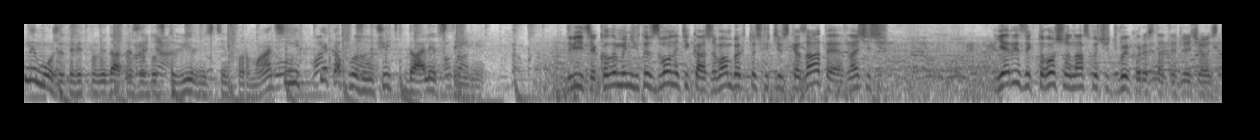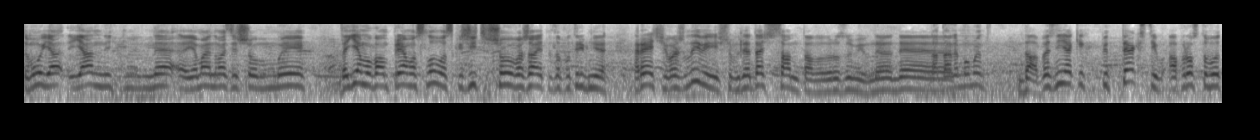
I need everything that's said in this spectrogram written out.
не можете відповідати за достовірність інформації, яка прозвучить далі в стрімі. Дивіться, коли мені хтось дзвонить і каже, вам би хтось хотів сказати, значить є ризик того, що нас хочуть використати для чогось. Тому я, я, не, не, я маю на увазі, що ми даємо вам прямо слово, скажіть, що ви вважаєте за потрібні речі важливі, і щоб глядач сам там розумів. Не, не... На даний момент Да, без ніяких підтекстів, а просто от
